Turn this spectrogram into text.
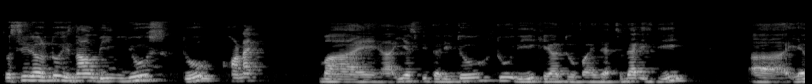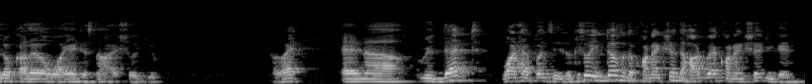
So serial 2 is now being used to connect my uh, ESP32 to the KL25Z so that is the uh, yellow color wire just now I showed you. All right and with that what happens is okay so in terms of the connection the hardware connection you can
